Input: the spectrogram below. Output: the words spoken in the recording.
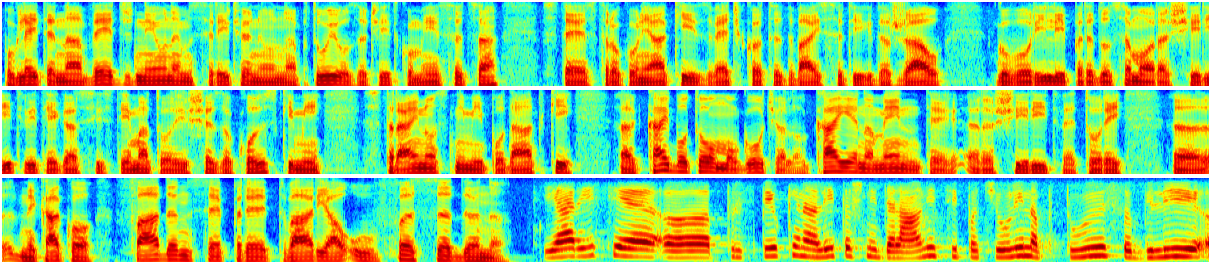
Poglejte, na večdnevnem srečanju na Ptuju v začetku meseca ste strokovnjaki iz več kot 20 držav govorili predvsem o razširitvi tega sistema, torej še z okoljskimi, strajnostnimi podatki. Kaj bo to omogočalo? Kaj je namen te razširitve? Torej, nekako Faden se pretvarja v FSDN. Ja, res je, uh, prispevki na letošnji delavnici Pačoli na Ptuju so bili uh,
